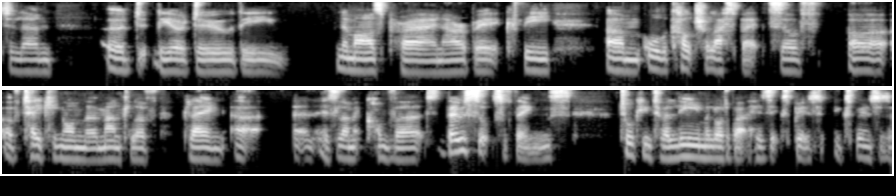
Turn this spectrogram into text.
To learn Urdu, the Urdu, the namaz prayer in Arabic, the um, all the cultural aspects of uh, of taking on the mantle of playing uh, an Islamic convert. Those sorts of things talking to Aleem a lot about his experience, experiences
